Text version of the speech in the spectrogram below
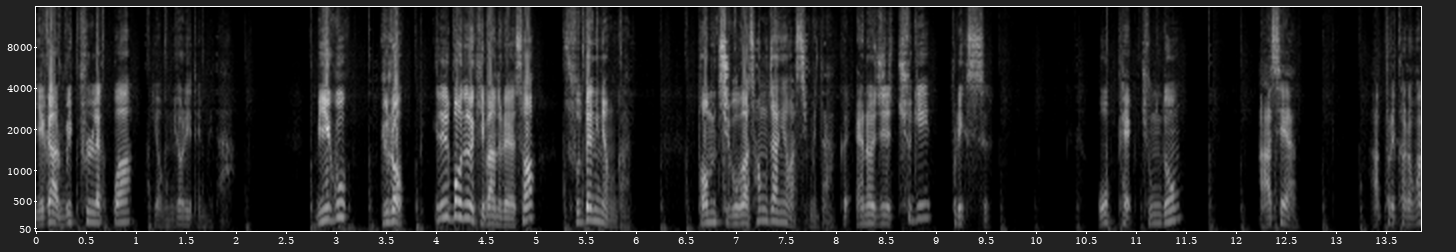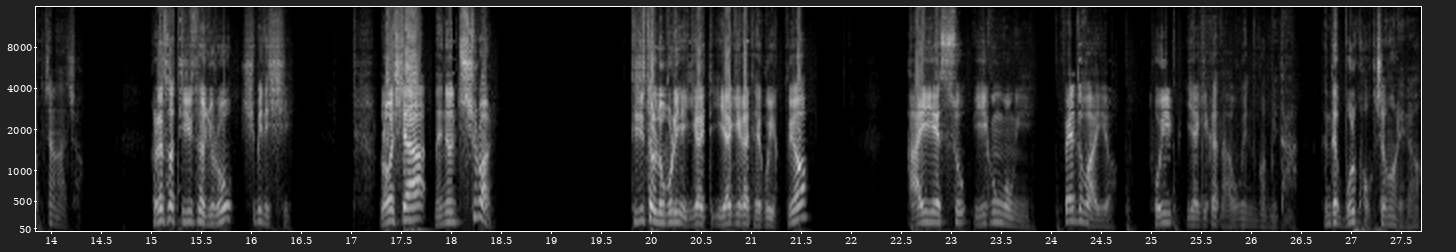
얘가 리플렉과 연결이 됩니다. 미국, 유럽, 일본을 기반으로 해서 수백 년간 범지구가 성장해 왔습니다. 그 에너지 축이 브릭스, 오펙, 중동, 아세안, 아프리카로 확장하죠. 그래서 디지털 유로 11이시, 러시아 내년 7월 디지털 로블이 이야기가, 되고 있고요. ISO 2002 페드와이어 도입 이야기가 나오고 있는 겁니다. 근데 뭘 걱정을 해요?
